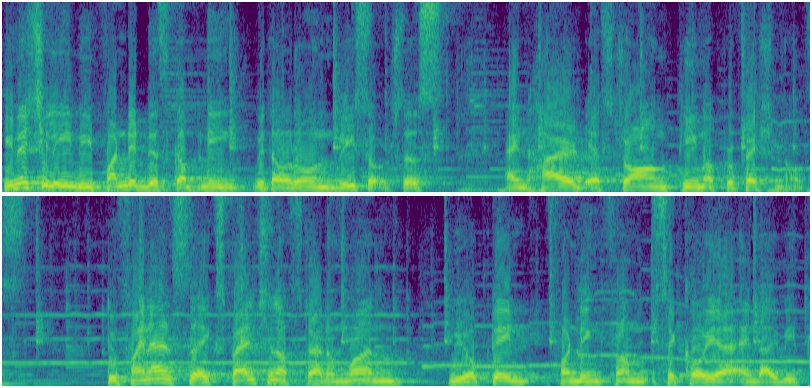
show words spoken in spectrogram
Initially, we funded this company with our own resources and hired a strong team of professionals. To finance the expansion of Stratum One, we obtained funding from Sequoia and IVP,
